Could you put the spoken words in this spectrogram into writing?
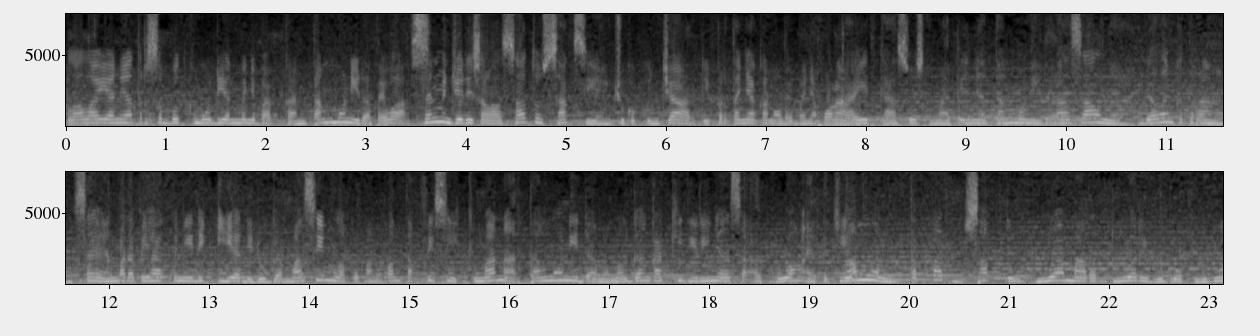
Lalaiannya tersebut kemudian menyebabkan Tang Monida tewas. Sen menjadi salah satu saksi yang cukup gencar dipertanyakan oleh banyak orang terkait kasus kematiannya Tang Monida. Asalnya, dalam keterangan Sen pada pihak penyidik ia diduga masih melakukan kontak fisik, di mana Tang Monida memegang kaki dirinya saat buang air kecil. Namun, tepat Sabtu 2 Maret 2022,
